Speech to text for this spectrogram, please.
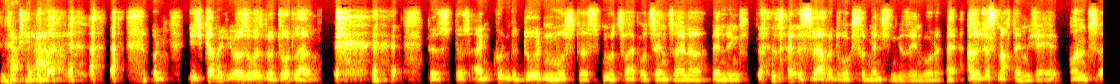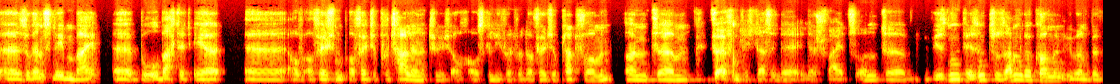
und ich kann mich über sowas nur totlachen, dass, dass ein Kunde dulden muss, dass nur zwei Prozent seiner Bendings, seines Werbedrucks von Menschen gesehen wurde. Äh, also das macht der Michael. Und äh, so ganz nebenbei äh, beobachtet er auf, auf, welchen, auf welche Portale natürlich auch ausgeliefert wird, auf welche Plattformen und ähm, veröffentlicht das in der, in der Schweiz. Und äh, wir, sind, wir sind zusammengekommen über einen be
